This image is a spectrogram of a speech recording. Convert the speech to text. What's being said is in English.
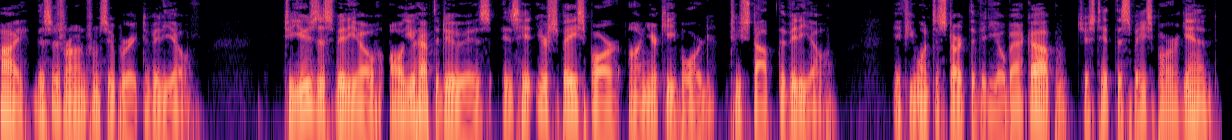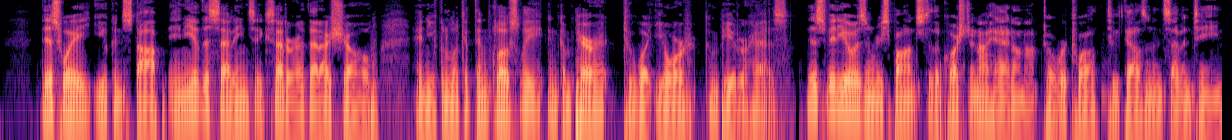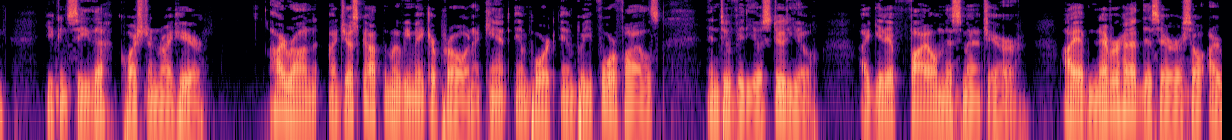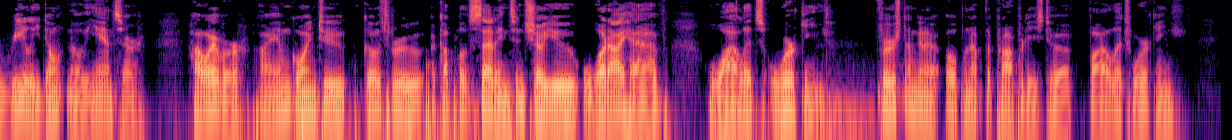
Hi, this is Ron from Super 8 to Video. To use this video, all you have to do is, is hit your space bar on your keyboard to stop the video. If you want to start the video back up, just hit the space bar again. This way you can stop any of the settings, etc. that I show and you can look at them closely and compare it to what your computer has. This video is in response to the question I had on October 12, 2017. You can see the question right here. Hi Ron, I just got the Movie Maker Pro and I can't import MP4 files into Video Studio. I get a file mismatch error. I have never had this error, so I really don't know the answer. However, I am going to go through a couple of settings and show you what I have while it's working. First, I'm going to open up the properties to a file that's working.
